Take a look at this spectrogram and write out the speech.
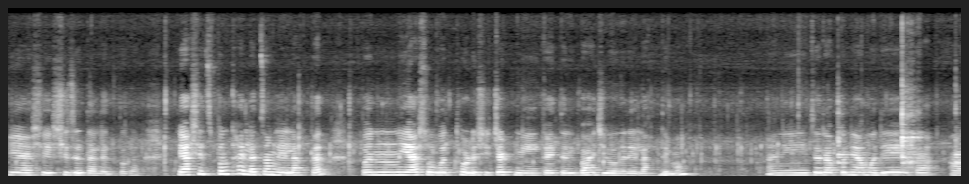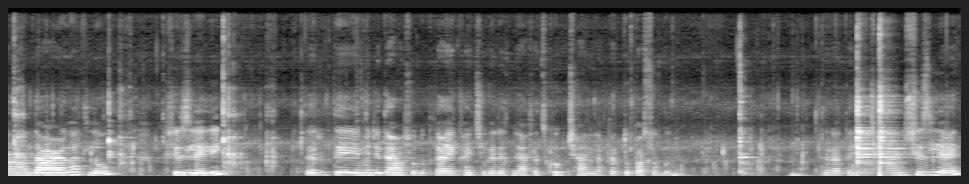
हे असे शिजत आलेत बघा. हे असेच पण खायला चांगले लागतात पण यासोबत थोडीशी चटणी काहीतरी भाजी वगैरे लागते मग. आणि जर आपण यामध्ये आता डाळ घातलो शिजलेली तर ते म्हणजे त्यासोबत काय खायची गरज नाही असंच खूप छान लागतात तुपासोबत. तर आता हे छान शिजले आहेत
